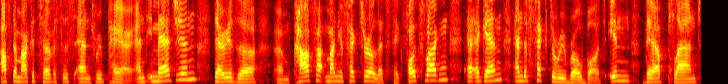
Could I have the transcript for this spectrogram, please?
aftermarket services and repair. And imagine there is a um, car manufacturer, let's take Volkswagen uh, again, and a factory robot in their plant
